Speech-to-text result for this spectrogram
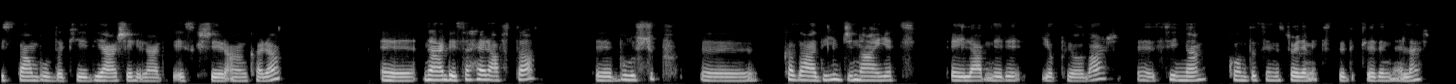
İstanbul'daki diğer şehirlerdeki Eskişehir, Ankara e, neredeyse her hafta e, buluşup e, kaza değil cinayet eylemleri yapıyorlar. E, Sinem, konuda senin söylemek istediklerin neler?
